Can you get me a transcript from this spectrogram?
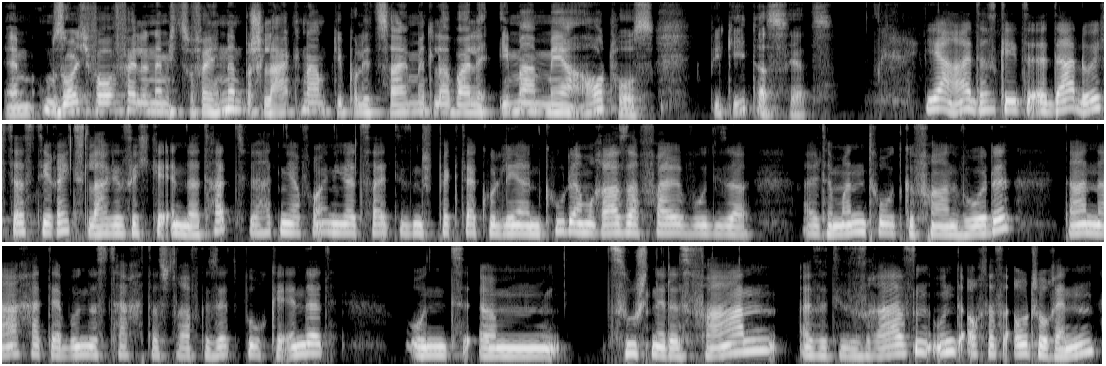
Ähm, um solche Vorfälle nämlich zu verhindern, beschlagnahmt die Polizei mittlerweile immer mehr Autos. Wie geht das jetzt? Ja, das geht äh, dadurch, dass die Rechtslage sich geändert hat. Wir hatten ja vor einiger Zeit diesen spektakulären Kudam-Raser-Fall, wo dieser alte Mann tot gefahren wurde. Danach hat der Bundestag das Strafgesetzbuch geändert und ähm, zu schnelles Fahren, also dieses Rasen und auch das Autorennen,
